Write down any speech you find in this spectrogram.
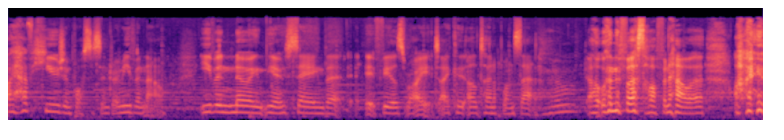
I have huge imposter syndrome even now. Even knowing, you know, saying that it feels right, I could, I'll turn up on set. Oh, in the first half an hour, I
